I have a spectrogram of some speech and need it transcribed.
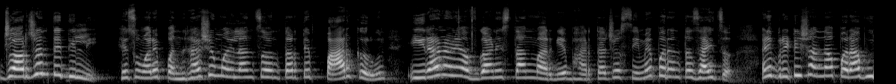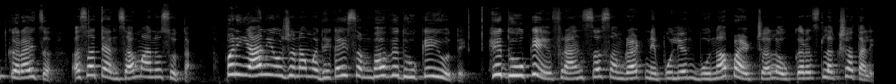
जॉर्जन ते दिल्ली हे सुमारे पंधराशे मैलांचं अंतर ते पार करून इराण आणि अफगाणिस्तान मार्गे भारताच्या सीमेपर्यंत जायचं आणि ब्रिटिशांना पराभूत करायचं असा त्यांचा मानस होता. पण या नियोजनामध्ये काही संभाव्य धोकेही होते. हे धोके फ्रान्सचा सम्राट नेपोलियन बोनापार्टच्या लवकरच लक्षात आले.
